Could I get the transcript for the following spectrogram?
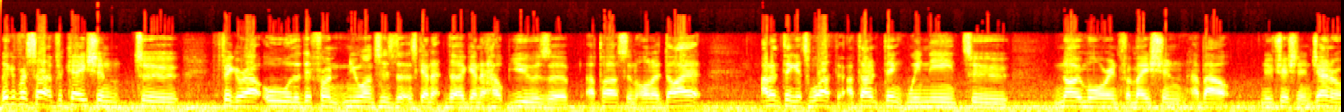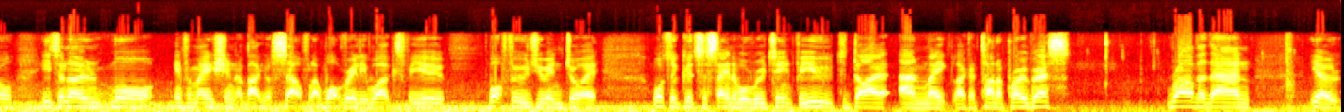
looking for a certification to figure out all the different nuances that is gonna that are gonna help you as a, a person on a diet, I don't think it's worth it. I don't think we need to know more information about nutrition in general, you need to know more information about yourself, like what really works for you, what foods you enjoy, what's a good sustainable routine for you to diet and make like a ton of progress, rather than, you know,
